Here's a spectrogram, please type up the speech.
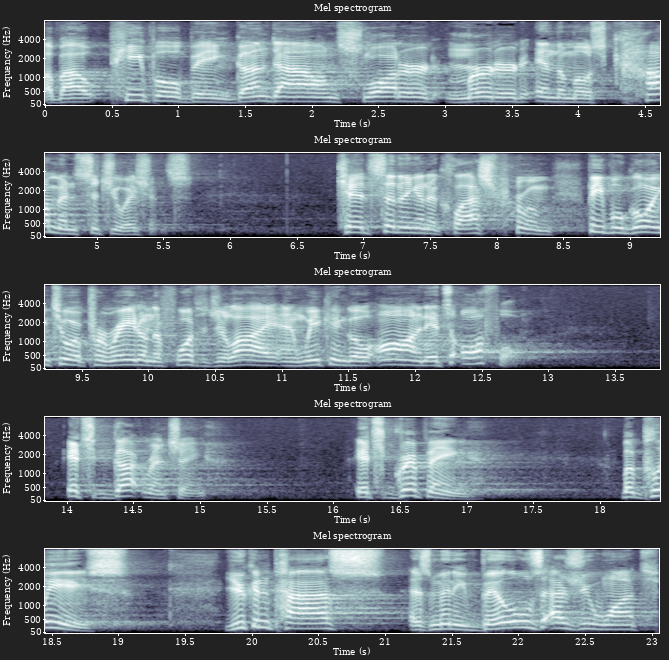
about people being gunned down, slaughtered, murdered in the most common situations. Kids sitting in a classroom, people going to a parade on the 4th of July, and we can go on. It's awful. It's gut wrenching. It's gripping. But please, you can pass as many bills as you want,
